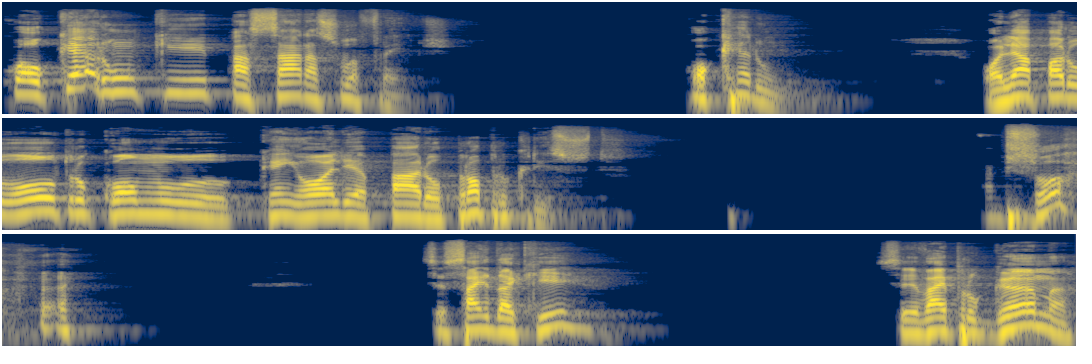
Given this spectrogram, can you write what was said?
Qualquer um que passar à sua frente. Qualquer um. Olhar para o outro como quem olha para o próprio Cristo. Absurdo? Você sai daqui, você vai para o Gama,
